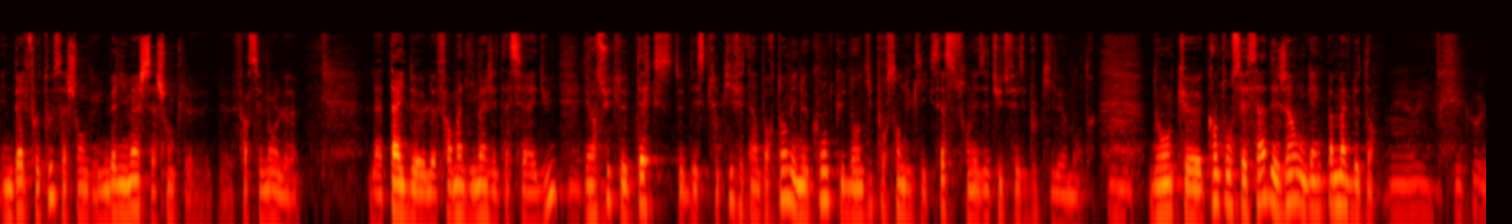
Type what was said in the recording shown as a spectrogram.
une, belle photo, sachant une belle image, sachant que forcément le, la taille de le format de l'image est assez réduit. Et ensuite, le texte descriptif est important, mais ne compte que dans 10% du clic. Ça, ce sont les études Facebook qui le montrent. Donc, quand on sait ça, déjà, on gagne pas mal de temps. cool.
